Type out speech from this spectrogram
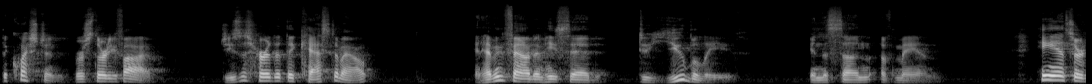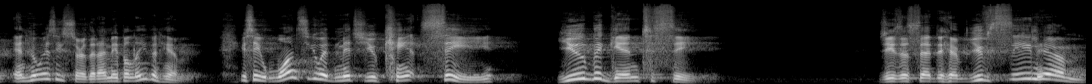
The question, verse 35 Jesus heard that they cast him out, and having found him, he said, Do you believe in the Son of Man? He answered, And who is he, sir, that I may believe in him? You see, once you admit you can't see, you begin to see. Jesus said to him, You've seen him,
